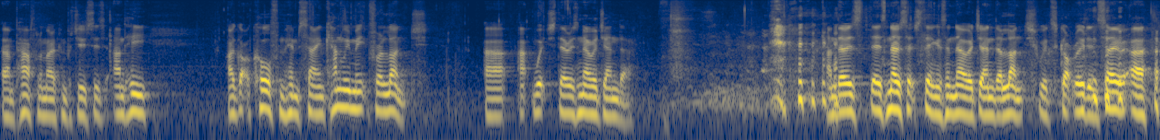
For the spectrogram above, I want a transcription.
um, powerful American producers. And he, I got a call from him saying, can we meet for a lunch uh, at which there is no agenda? and there's, there's no such thing as a no agenda lunch with Scott Rudin. So, uh,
